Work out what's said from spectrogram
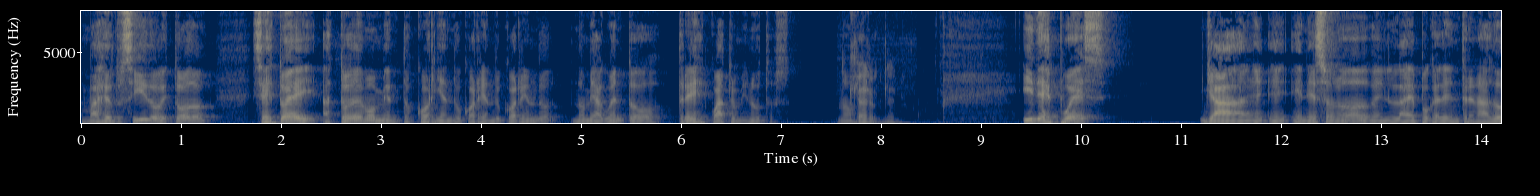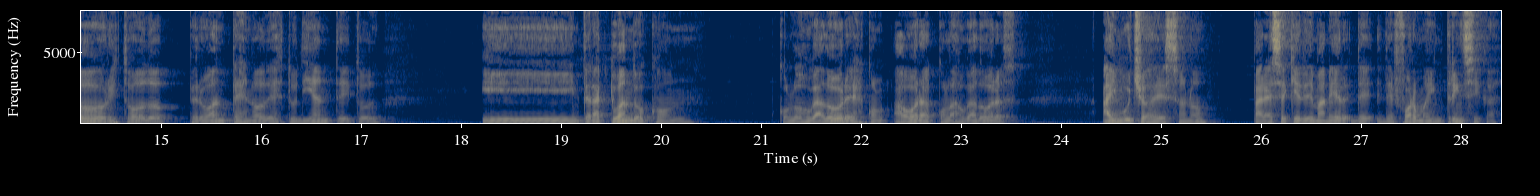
más reducido y todo. Si estoy a todo momento corriendo, corriendo, corriendo, no me aguento 3, 4 minutos, ¿no? Claro, claro. Y después, ya en, eso, ¿no? En la época de entrenador y todo, pero antes, ¿no? De estudiante y todo. Y interactuando con, con los jugadores, con, ahora con las jugadoras, hay mucho de eso, ¿no? Parece que de manera, de, de forma intrínseca.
